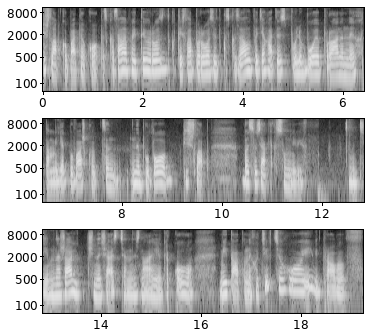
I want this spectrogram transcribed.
пішла б копати окопи, сказали б йти у розвідку, пішла б у розвідку, сказали б одягати з полю бою поранених. Там, якби важко це не було, пішла б без усяких сумнівів. Втім, на жаль, чи на щастя, не знаю як для кого. Мій тато не хотів цього і відправив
